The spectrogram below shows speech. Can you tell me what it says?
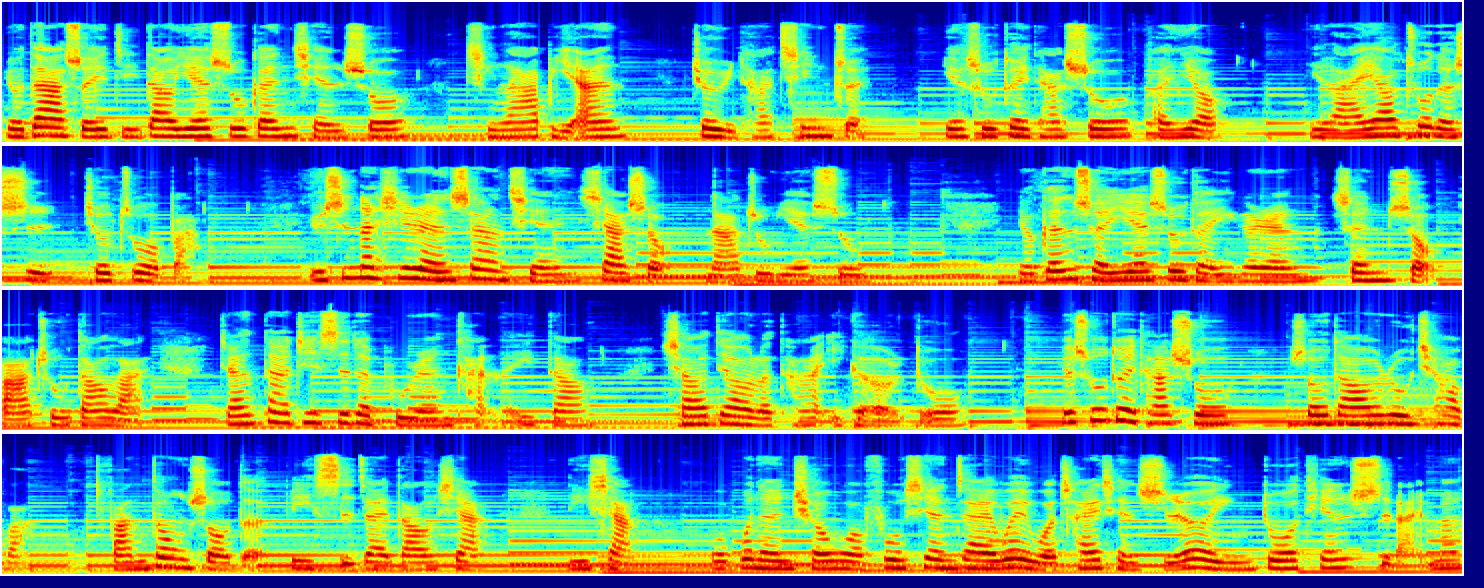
犹大随即到耶稣跟前说：“请拉比安。”就与他亲嘴。耶稣对他说：“朋友，你来要做的事就做吧。”于是那些人上前下手拿住耶稣。有跟随耶稣的一个人伸手拔出刀来，将大祭司的仆人砍了一刀，削掉了他一个耳朵。耶稣对他说：“收刀入鞘吧，凡动手的必死在刀下。你想，我不能求我父现在为我差遣十二营多天使来吗？”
